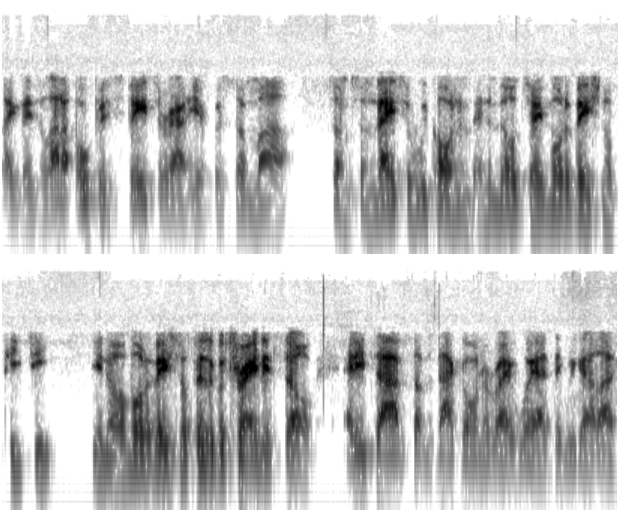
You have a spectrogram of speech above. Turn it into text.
like there's a lot of open space around here for some uh, some some nice what we call them in the military motivational PT. You know, motivational physical training. So anytime something's not going the right way, I think we got a lot of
